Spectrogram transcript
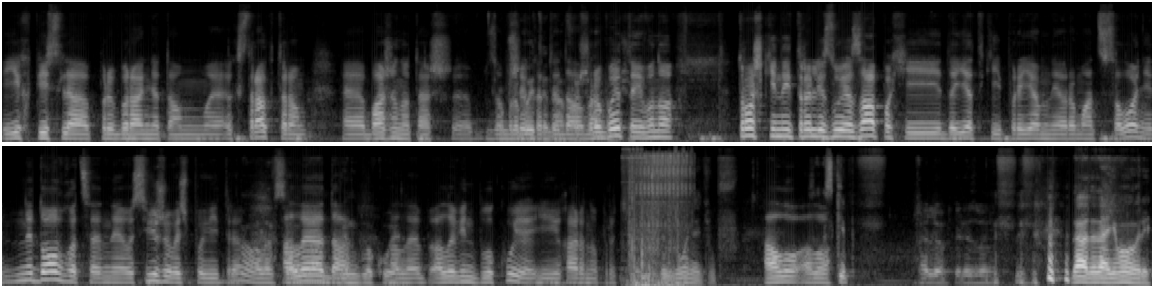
їх після прибирання там е, екстрактором е, бажано теж е, запшикати, да, да, обробити, і воно трошки нейтралізує запах і дає такий приємний аромат в салоні. Недовго це не освіжувач повітря. Ну, але все але, одно да, він блокує. Але, але він блокує і гарно працює. Дзвонять. Алло, алло. Скіп. Алло, перезвоню. Да, да, да, йому говори.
